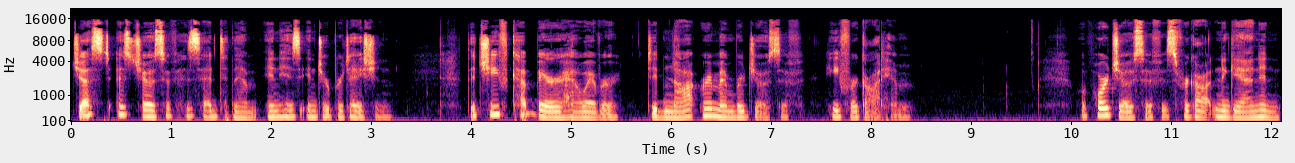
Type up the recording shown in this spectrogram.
just as Joseph had said to them in his interpretation. The chief cupbearer, however, did not remember Joseph. He forgot him. Well, poor Joseph is forgotten again and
